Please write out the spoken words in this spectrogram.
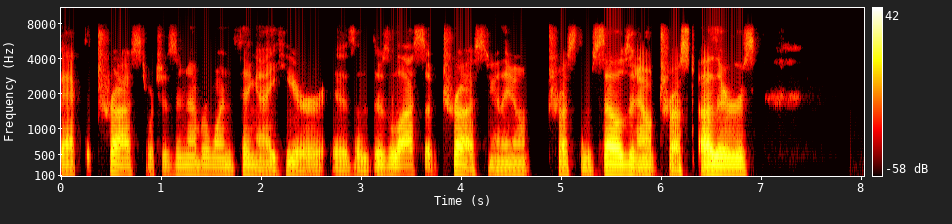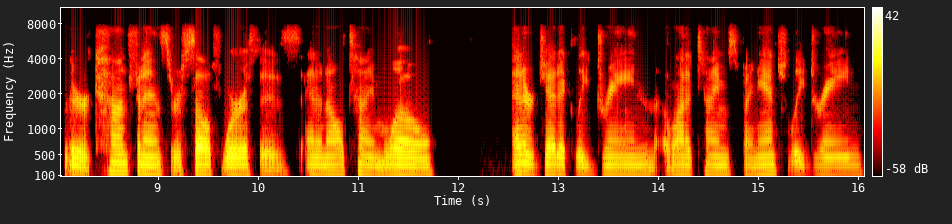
back the trust which is the number one thing i hear is a, there's a loss of trust you know they don't trust themselves they don't trust others. Their confidence or self-worth is at an all-time low energetically drained a lot of times financially drained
